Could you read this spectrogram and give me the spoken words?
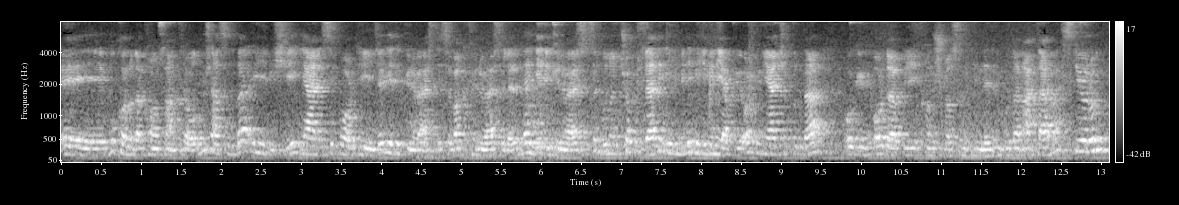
Ee, bu konuda konsantre olmuş. Aslında iyi bir şey. Yani spor deyince Gedik Üniversitesi, vakıf üniversitelerinden Gedik Üniversitesi bunun çok güzel bir ilmini, bilimini yapıyor. Dünya çapında o gün orada bir konuşmasını dinledim. Buradan aktarmak istiyorum.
